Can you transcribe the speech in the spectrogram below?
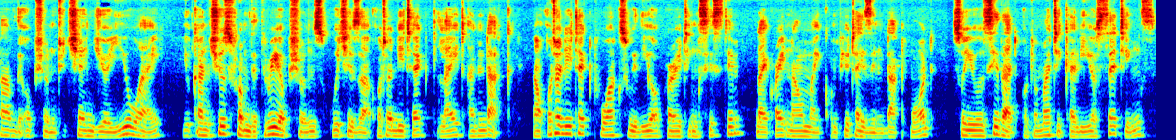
have the option to change your UI. You can choose from the three options which is auto detect, light and dark. Now auto detect works with your operating system, like right now my computer is in dark mode, so you will see that automatically your settings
